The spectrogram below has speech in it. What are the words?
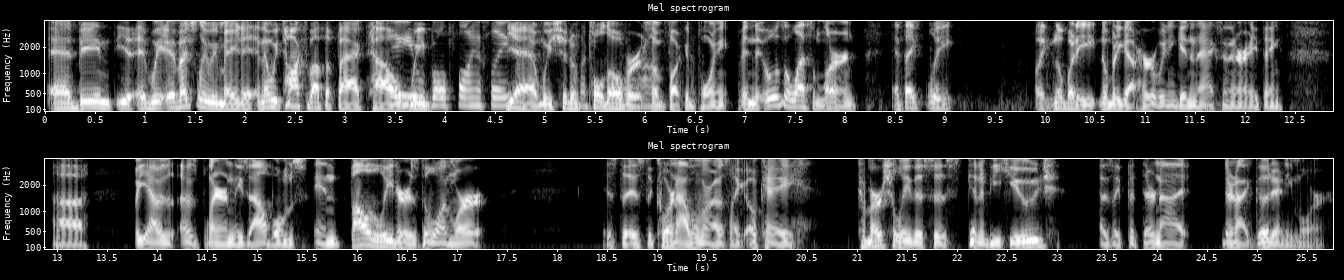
And being, we eventually we made it, and then we talked about the fact how we were both falling asleep. yeah, and we should have pulled over at some fucking point, and it was a lesson learned. And thankfully, like nobody nobody got hurt. We didn't get in an accident or anything. Uh, but yeah, I was I was blaring these albums, and Follow the Leader is the one where is the is the Korn album where I was like, okay, commercially this is gonna be huge. I was like, but they're not they're not good anymore.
